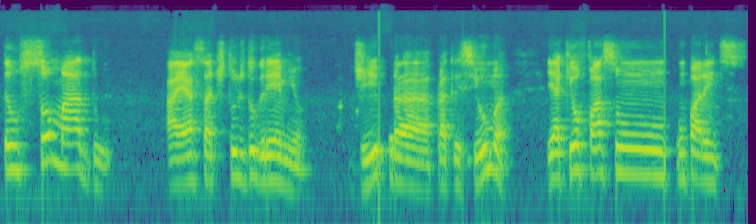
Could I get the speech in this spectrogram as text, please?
Então, somado a essa atitude do Grêmio de ir para Criciúma, e aqui eu faço um, um parênteses.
